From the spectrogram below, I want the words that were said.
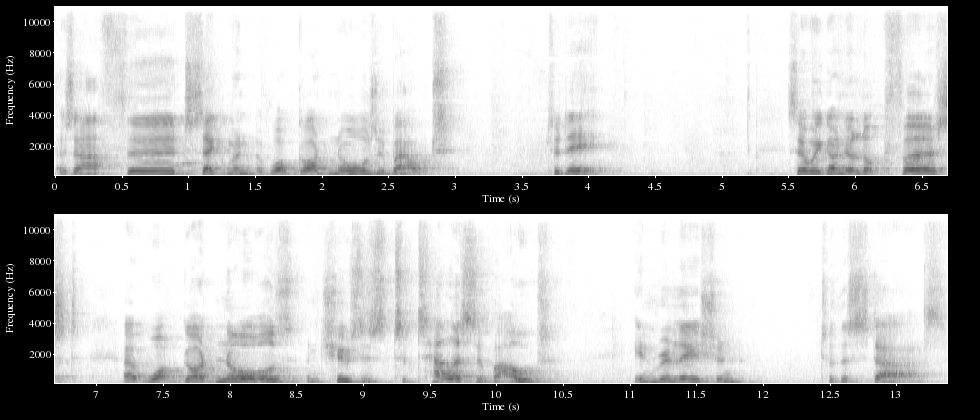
as our third segment of what God knows about today. So we're going to look first at what God knows and chooses to tell us about in relation to the stars.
